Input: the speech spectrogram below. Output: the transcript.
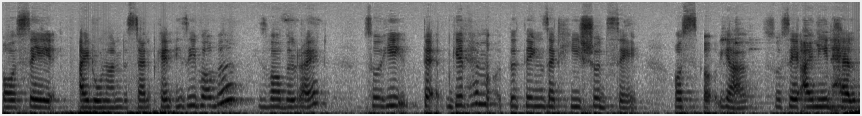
or say I don't understand. Can is he verbal? He's verbal, right? So he give him the things that he should say. Or uh, yeah, so say I need help.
